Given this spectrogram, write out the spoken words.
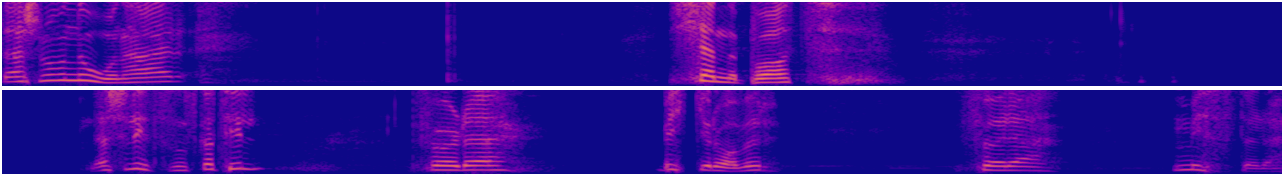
Det er som om noen her kjenner på at det er så lite som skal til før det bikker over. Før jeg mister det.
